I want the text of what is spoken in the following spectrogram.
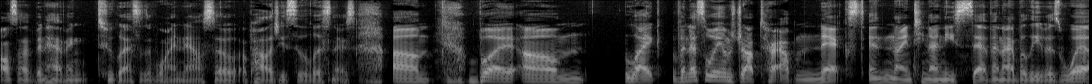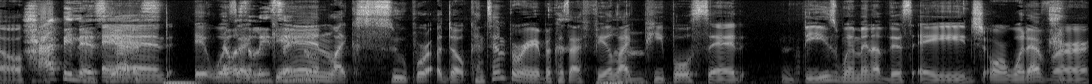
Also, I've been having two glasses of wine now, so apologies to the listeners. Um, but um, like Vanessa Williams dropped her album Next in 1997, I believe, as well. Happiness, yes. And it was, was again like super adult contemporary because I feel Mm-hmm. like people said these women of this age or whatever,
